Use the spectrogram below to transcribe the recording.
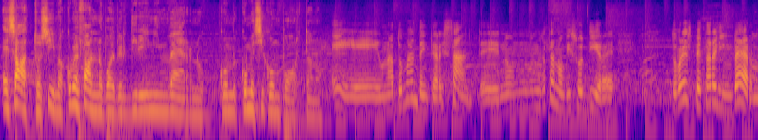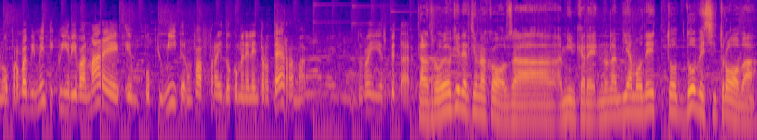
Esatto, sì, ma come fanno poi per dire in inverno come, come si comportano? È una domanda interessante, non- in realtà non vi so dire. Dovrei aspettare l'inverno, probabilmente qui in riva al mare è un po' più mite, non fa freddo come nell'entroterra, ma dovrei aspettare. Tra l'altro, volevo chiederti una cosa, Amilcare. Non abbiamo detto dove si trova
